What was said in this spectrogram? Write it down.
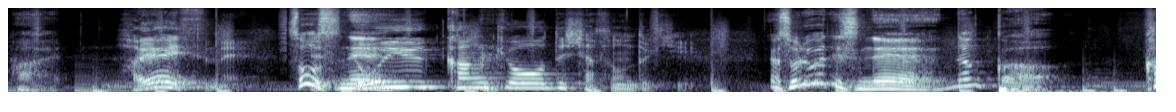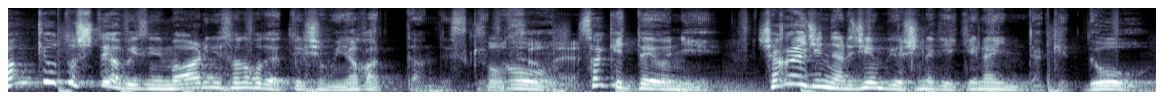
はい。早いですね。そうですね。どういう環境でした？その時。それはですね、なんか環境としては別に周りにそんなことやってる人もいなかったんですけどね。さっき言ったように社会人になる準備をしなきゃいけないんだけど、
